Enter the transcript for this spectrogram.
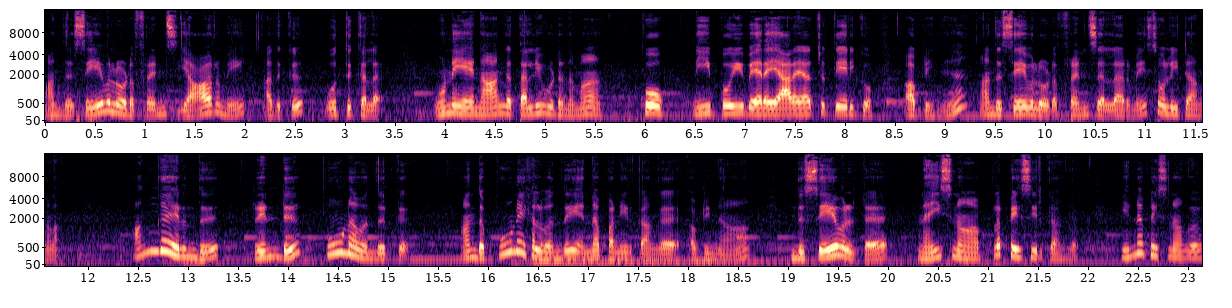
அந்த சேவலோட ஃப்ரெண்ட்ஸ் யாருமே அதுக்கு ஒத்துக்கலை. உன்னைய நாங்கள் தள்ளி விடணுமா? போ நீ போய் வேற யாரையாச்சும் தேடிக்கோ அப்படின்னு அந்த சேவலோட ஃப்ரெண்ட்ஸ் எல்லாருமே சொல்லிட்டாங்களாம். அங்கே இருந்து ரெண்டு பூனை வந்திருக்கு. அந்த பூனைகள் வந்து என்ன பண்ணியிருக்காங்க அப்படின்னா இந்த சேவல்கிட்ட நைஸ் நாப்பில் பேசியிருக்காங்க. என்ன பேசினாங்க?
